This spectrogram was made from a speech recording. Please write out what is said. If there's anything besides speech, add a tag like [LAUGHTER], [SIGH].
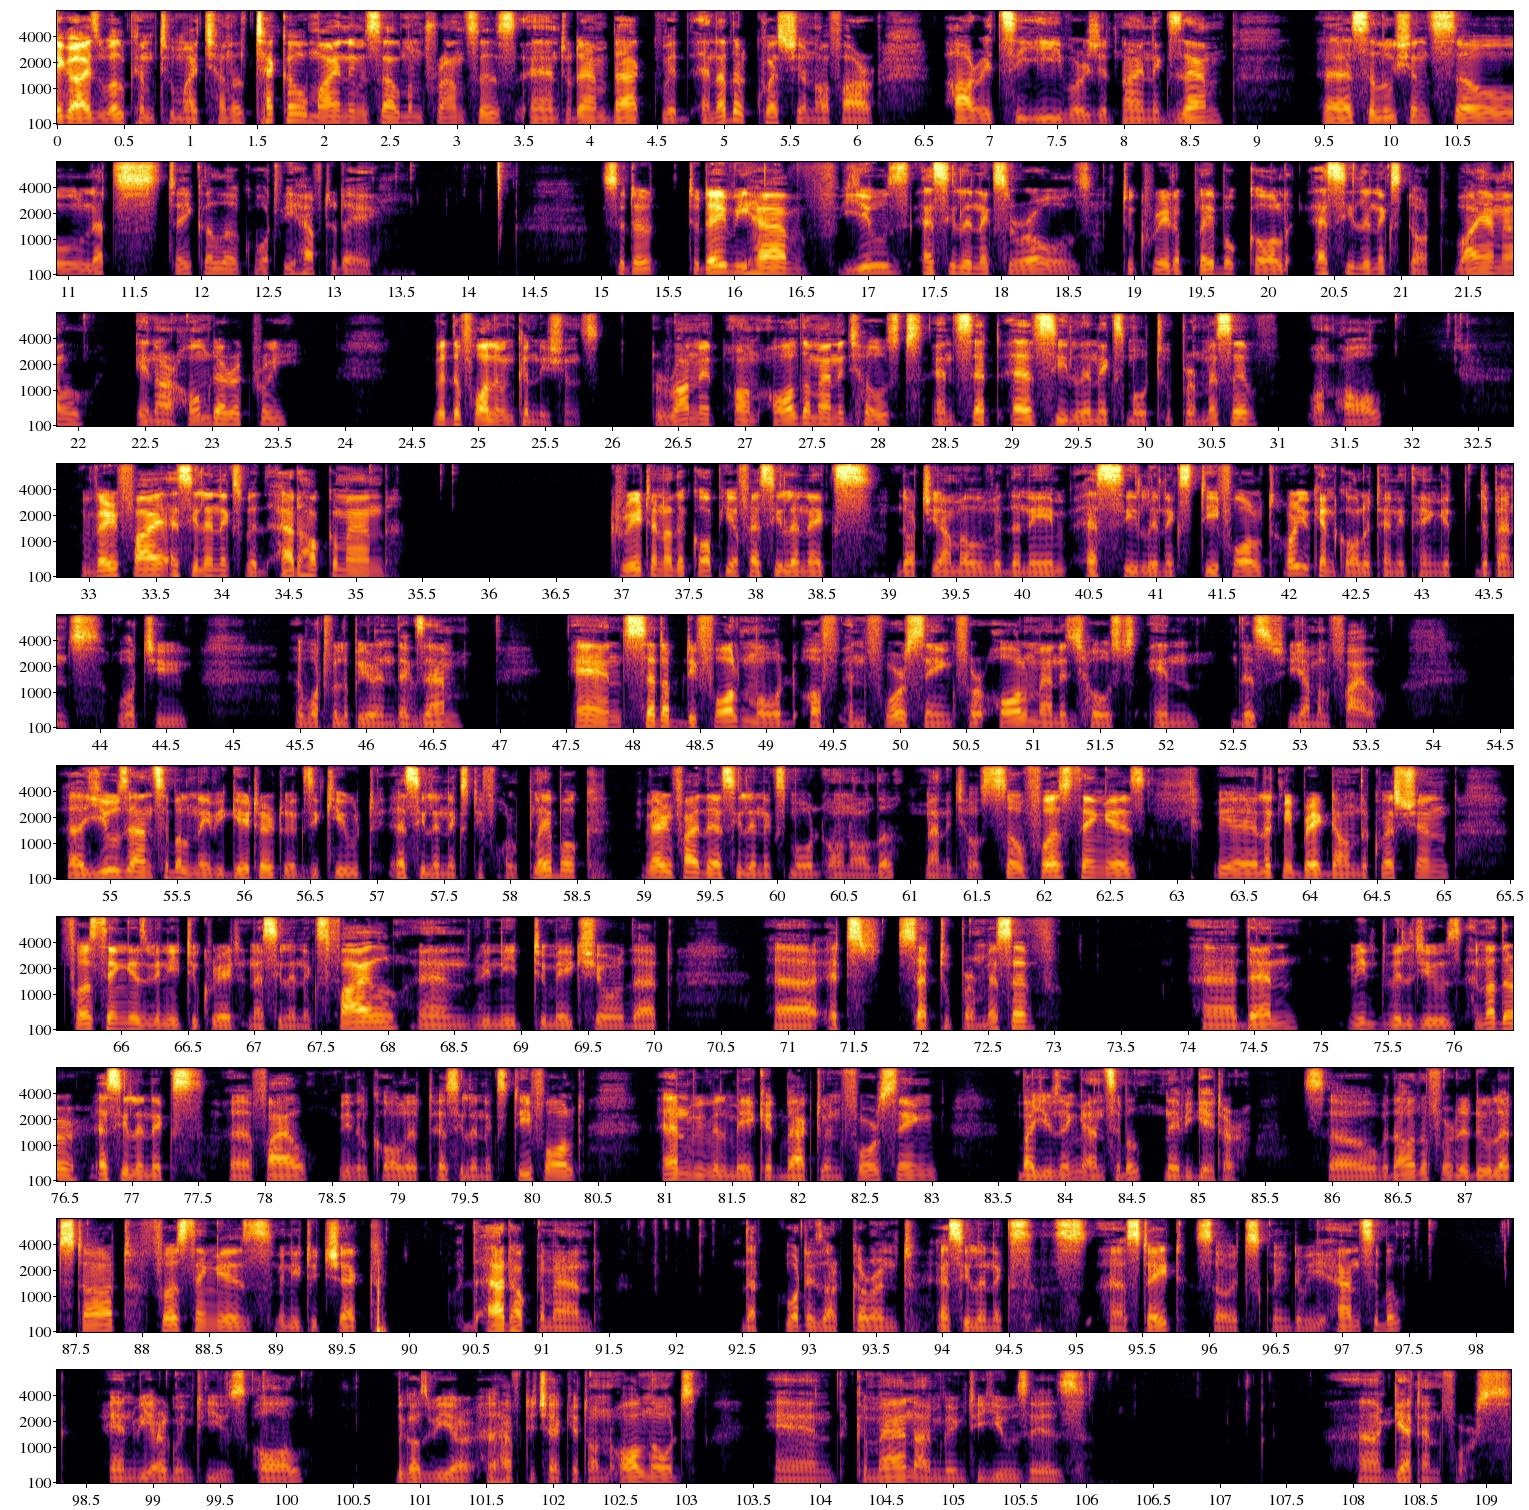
Hey guys, welcome to my channel Tekco. My name is Salman Francis, and today I'm back with another question of our RHCE version 9 exam uh, solutions. So let's take a look what we have today. So to, today we have use SELinux roles to create a playbook called selinux.yml in our home directory with the following conditions run it on all the managed hosts and set SE Linux mode to permissive on all. Verify SE Linux with ad hoc command. Create another copy of SE Linux.yaml with the name SE Linux default, or you can call it anything. It depends what you uh, what will appear in the exam. And set up default mode of enforcing for all managed hosts in this YAML file. Uh, use Ansible Navigator to execute SELinux default playbook. Verify the SELinux mode on all the managed hosts. So first thing is, uh, let me break down the question. First thing is we need to create an SELinux file and we need to make sure that uh, it's set to permissive. Uh, then we will use another SELinux uh, file. We will call it SELinux default and we will make it back to enforcing by using Ansible Navigator. So without further ado, let's start. First thing is we need to check with the ad hoc command that what is our current SE Linux uh, state. So it's going to be Ansible and we are going to use all because we are uh, have to check it on all nodes and the command I'm going to use is uh, getenforce.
